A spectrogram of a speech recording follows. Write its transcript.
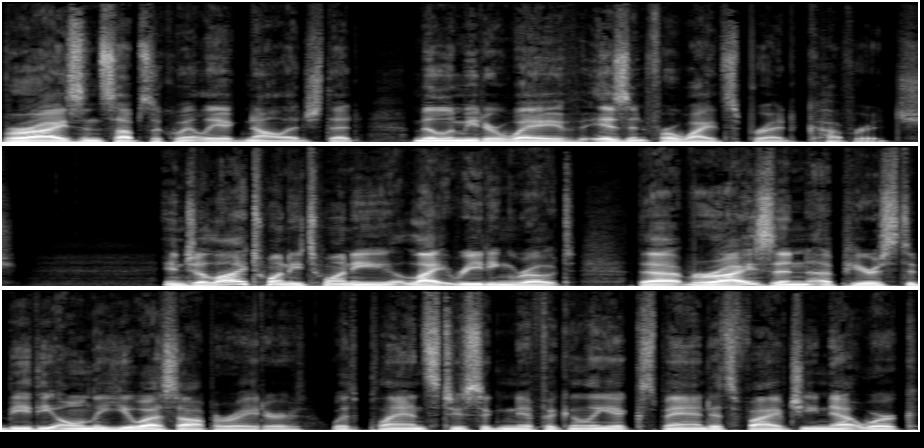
Verizon subsequently acknowledged that millimeter wave isn't for widespread coverage. In July 2020, Light Reading wrote that Verizon appears to be the only U.S. operator with plans to significantly expand its 5G network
